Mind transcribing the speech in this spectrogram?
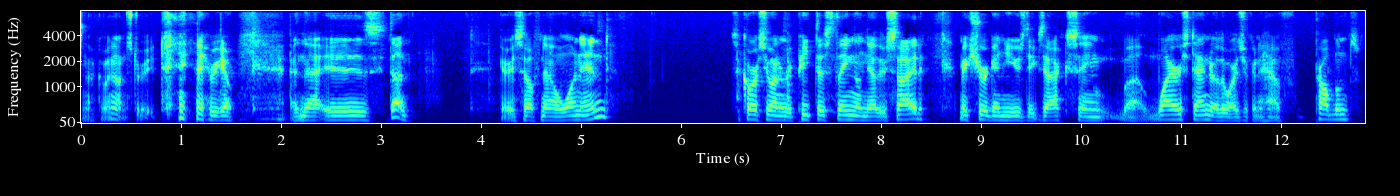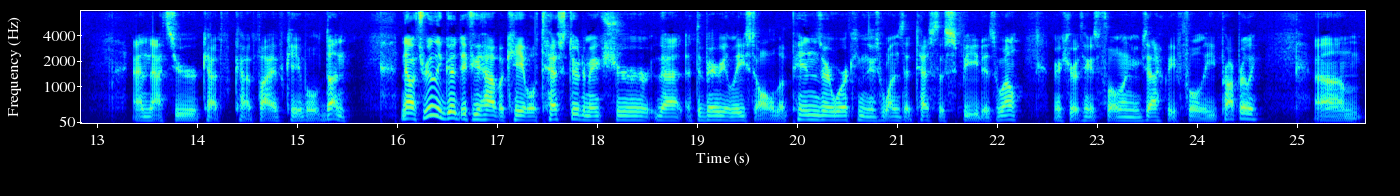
not going on straight. there we go. And that is done. Get yourself now one end. So of course you want to repeat this thing on the other side. Make sure again you use the exact same uh, wire standard, otherwise you're going to have problems. And that's your Cat, Cat 5 cable done. Now it's really good if you have a cable tester to make sure that at the very least all the pins are working. There's ones that test the speed as well. Make sure everything is flowing exactly fully properly. Um,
